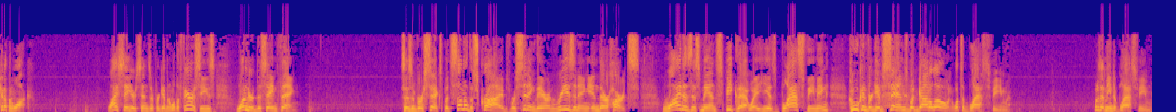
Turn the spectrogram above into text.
get up and walk? Why say your sins are forgiven? Well, the Pharisees wondered the same thing. It says in verse 6, but some of the scribes were sitting there and reasoning in their hearts, why does this man speak that way? He is blaspheming. Who can forgive sins but God alone? What's a blaspheme? What does that mean to blaspheme? Do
